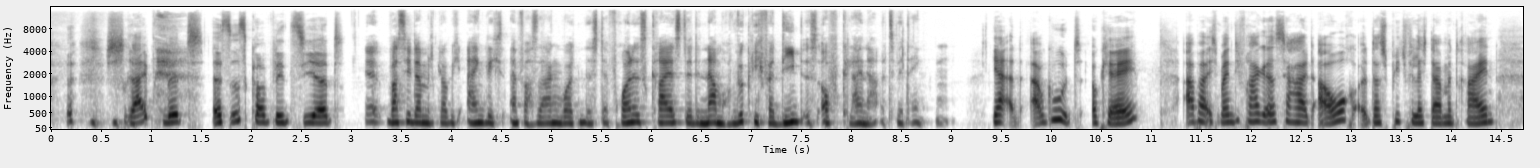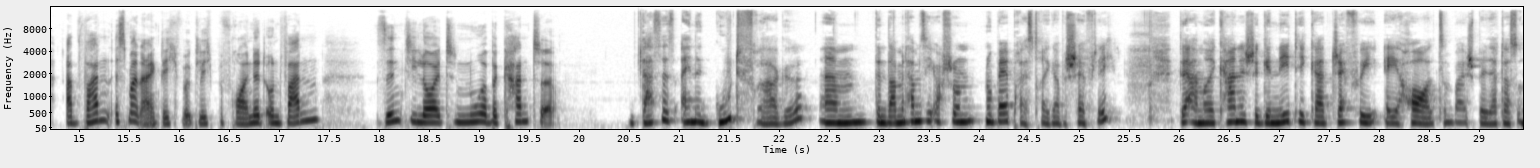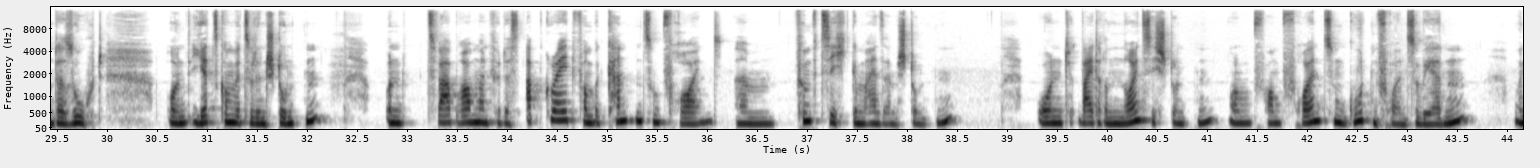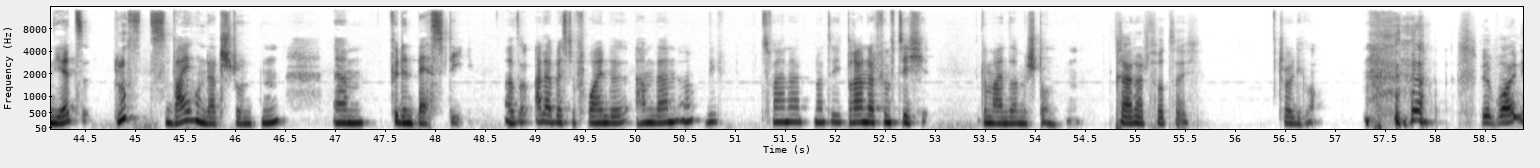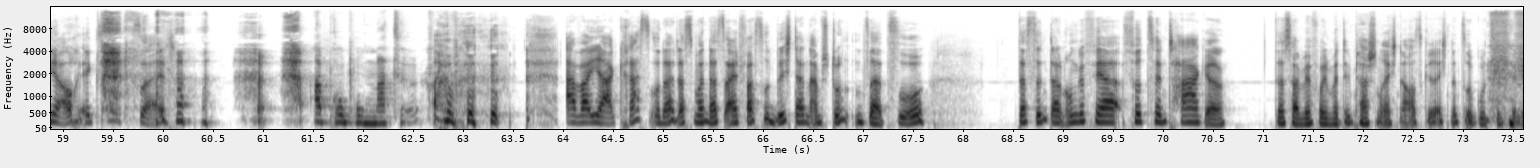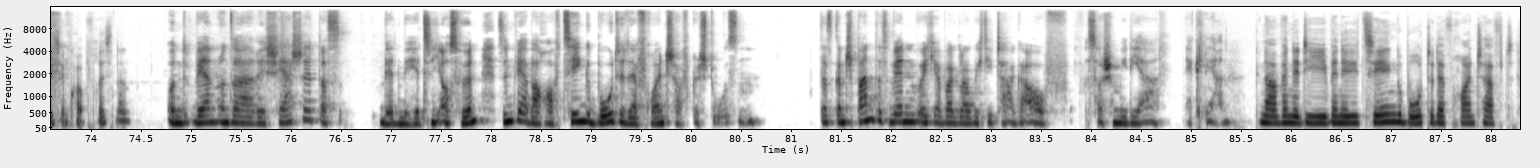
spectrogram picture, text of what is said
schreibt mit, es ist kompliziert. Äh, was sie damit, glaube ich, eigentlich einfach sagen wollten, ist, der Freundeskreis, der den Namen auch wirklich verdient, ist oft kleiner, als wir denken. Ja, aber gut, okay. Aber ich meine, die Frage ist ja halt auch, das spielt vielleicht damit rein, ab wann ist man eigentlich wirklich befreundet und wann sind die Leute nur Bekannte? Das ist eine gute Frage, ähm, denn damit haben sich auch schon Nobelpreisträger beschäftigt. Der amerikanische Genetiker Jeffrey A. Hall zum Beispiel, der hat das untersucht. Und jetzt kommen wir zu den Stunden. Und zwar braucht man für das Upgrade vom Bekannten zum Freund ähm, 50 gemeinsame Stunden und weiteren 90 Stunden, um vom Freund zum guten Freund zu werden. Und jetzt plus 200 Stunden ähm, für den Bestie. Also allerbeste Freunde haben dann äh, wie 290, 350 gemeinsame Stunden. 340. Entschuldigung. Wir wollen ja auch exakt sein. Apropos Mathe. Aber ja, krass, oder? Dass man das einfach so nüchtern am Stundensatz so das sind dann ungefähr 14 Tage. Das haben wir vorhin mit dem Taschenrechner ausgerechnet. So gut sind wir nicht im Kopfrechnen. Und während unserer Recherche, das werden wir jetzt nicht ausführen, sind wir aber auch auf zehn Gebote der Freundschaft gestoßen. Das ist ganz spannend, das werden wir euch aber, glaube ich, die Tage auf Social Media erklären. Genau, wenn ihr die, wenn ihr die zehn Gebote der Freundschaft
